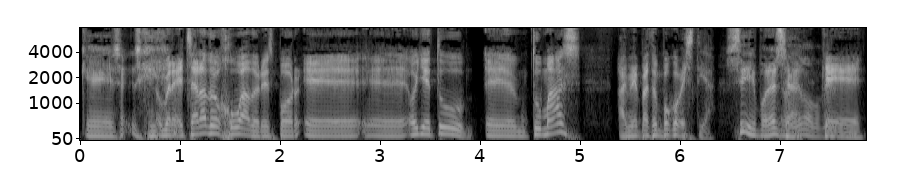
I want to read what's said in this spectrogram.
que. es que- Hombre, echar a dos jugadores por, eh, eh, oye tú, eh, tú más, a mí me parece un poco bestia. Sí, por O eso sea, digo. porque- que,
